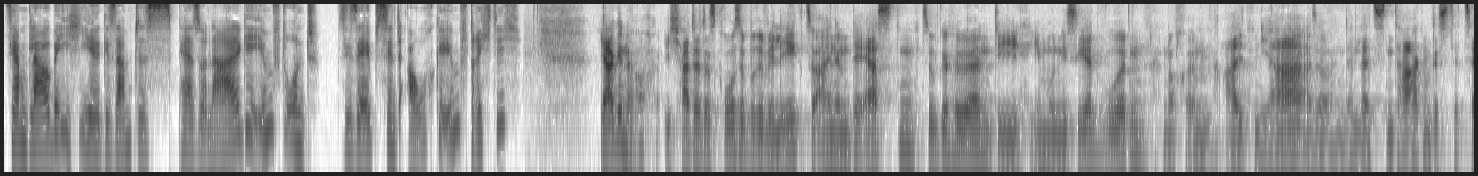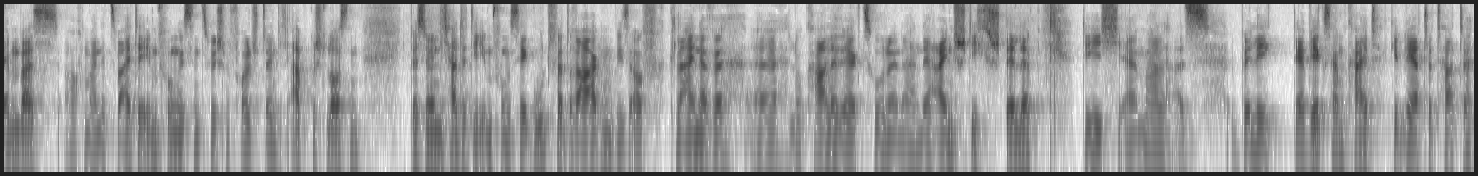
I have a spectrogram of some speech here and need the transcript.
Sie haben, glaube ich, Ihr gesamtes Personal geimpft und Sie selbst sind auch geimpft, richtig? Ja, genau. Ich hatte das große Privileg, zu einem der ersten zu gehören, die immunisiert wurden, noch im alten Jahr, also in den letzten Tagen des Dezembers. Auch meine zweite Impfung ist inzwischen vollständig abgeschlossen. Ich persönlich hatte die Impfung sehr gut vertragen, bis auf kleinere äh, lokale Reaktionen an der Einstichsstelle die ich äh, mal als Beleg der Wirksamkeit gewertet hatte,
